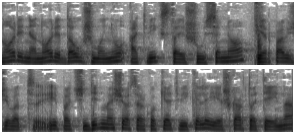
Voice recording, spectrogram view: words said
nori, nenori, daug žmonių atvyksta iš užsienio ir, pavyzdžiui, vat, ypač didmešios ar kokie atvykėliai, jie iš karto ateina,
